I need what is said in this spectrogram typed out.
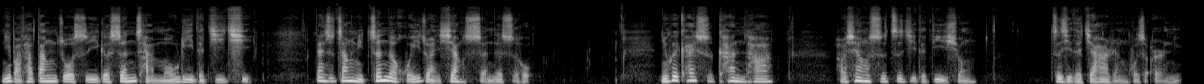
你把它当做是一个生产牟利的机器。但是当你真的回转向神的时候，你会开始看他好像是自己的弟兄、自己的家人或是儿女，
